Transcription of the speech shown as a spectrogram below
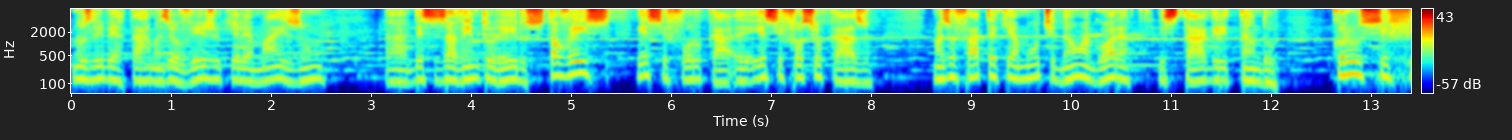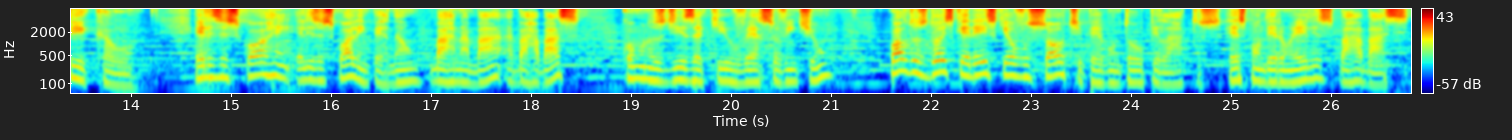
nos libertar, mas eu vejo que ele é mais um ah, desses aventureiros. Talvez esse, for o, esse fosse o caso. Mas o fato é que a multidão agora está gritando: crucifica-o. Eles escorrem, eles escolhem, perdão, Barnabá, Barrabás, como nos diz aqui o verso 21. Qual dos dois quereis que eu vos solte? perguntou Pilatos. Responderam eles, Barrabás.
